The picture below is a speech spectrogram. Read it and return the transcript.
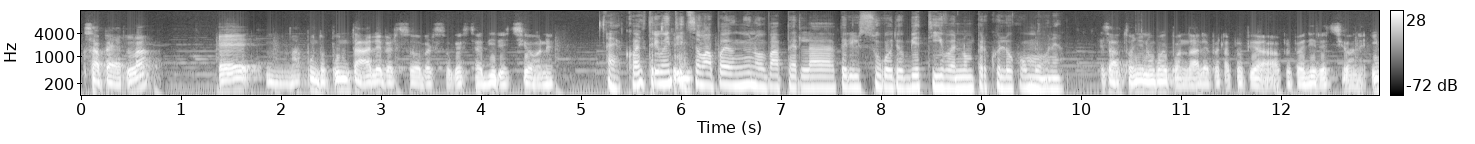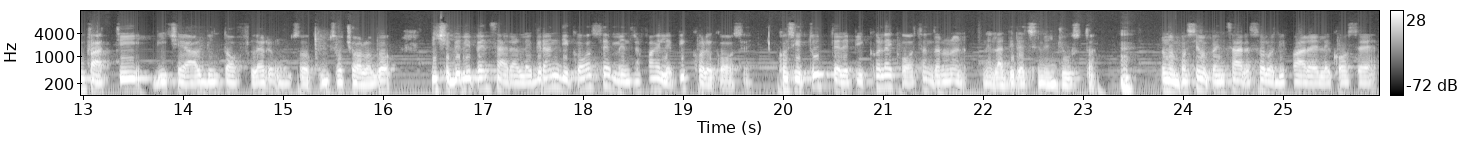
saperla e mh, mm, appunto puntare verso, verso, questa direzione. Ecco, altrimenti sì. insomma poi ognuno va per, la, per, il suo di obiettivo e non per quello comune. Esatto, ognuno poi può andare per la propria, propria direzione. Infatti, dice Alvin Toffler, un, so, un, sociologo, dice devi pensare alle grandi cose mentre fai le piccole cose, così tutte le piccole cose andranno nella direzione giusta. Non possiamo pensare solo di fare le cose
